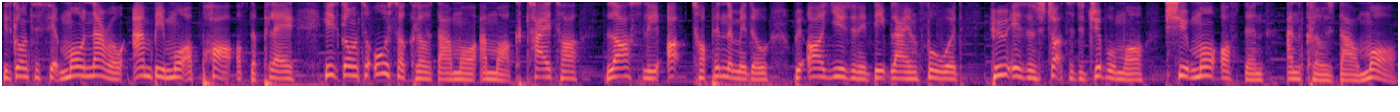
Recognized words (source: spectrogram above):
he's going to sit more narrow and be more a part of the play, he's going to also close down more and mark tighter. Lastly, up top in the middle, we are using a deep lying forward who is instructed to dribble more, shoot more often and close down more.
